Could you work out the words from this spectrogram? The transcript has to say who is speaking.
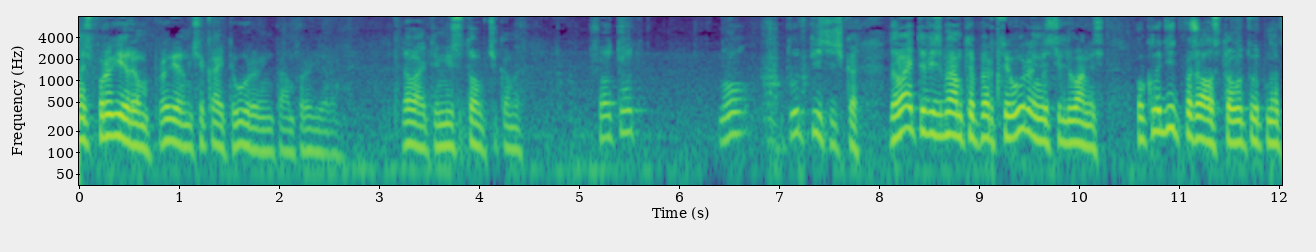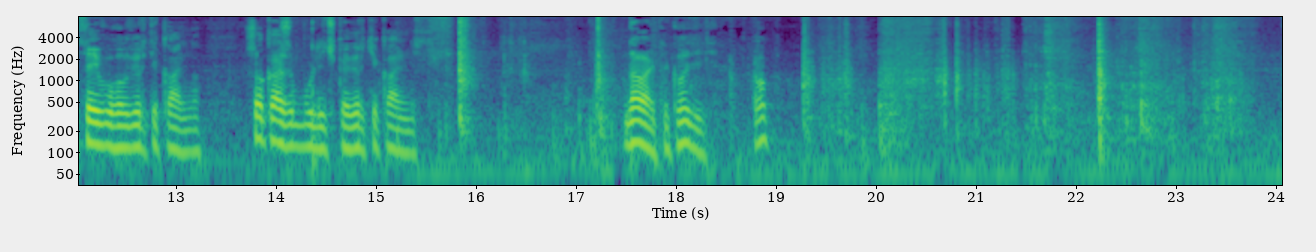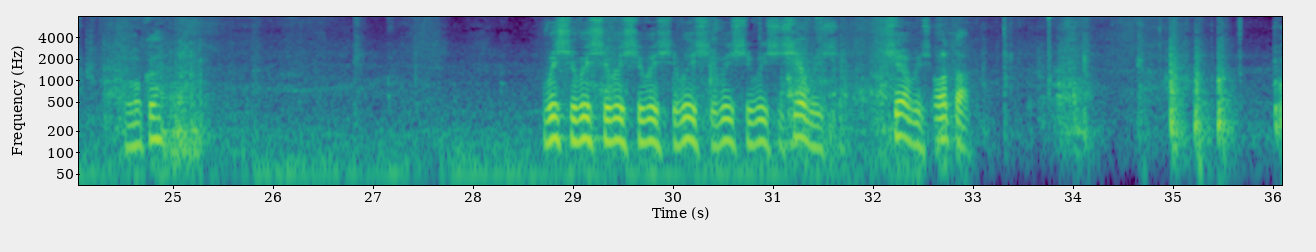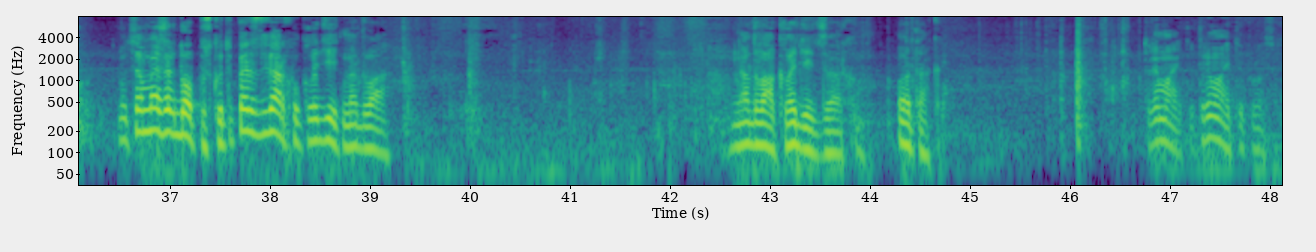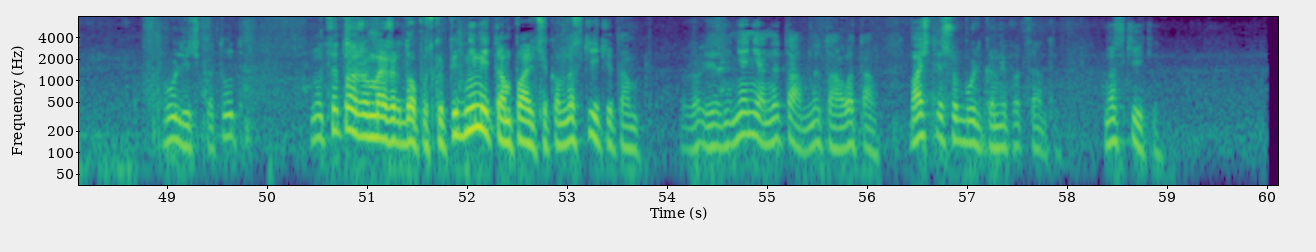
Speaker 1: Значить, провіримо, провіримо, чекайте, уровень там провіримо. Давайте між стовпчиками. Що тут? Ну, тут пісечка. Давайте візьмемо тепер цей уровень, Василь Іванович. Покладіть, пожалуйста, отут на цей вугол вертикально. Що каже булечка вертикальність? Давайте, кладіть. Оп. Ну-ка. Вище, вище, вище, вище, вище, вище, вище, ще вище. Ще вище. Отак. Ну це в межах допуску. Тепер зверху кладіть на два. На два кладіть зверху. Отак. Тримайте, тримайте просто. Булечка тут. Ну це теж в межах допуску. Підніміть там пальчиком, наскільки там. Ні, ні, не там, не там, от. Бачите, що булька не по центру. Наскільки?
